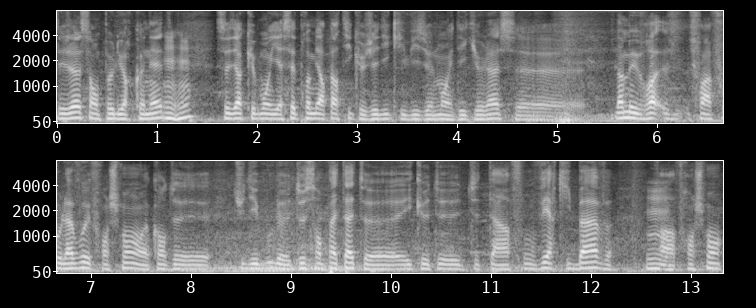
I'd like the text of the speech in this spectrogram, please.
Déjà, ça, on peut lui reconnaître. Mhm. C'est-à-dire que bon, il y a cette première partie que j'ai dit qui visuellement est dégueulasse. euh, Non mais enfin faut l'avouer franchement quand euh, tu déboules 200 patates euh, et que te- t'as un fond vert qui bave, Mhm. franchement.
